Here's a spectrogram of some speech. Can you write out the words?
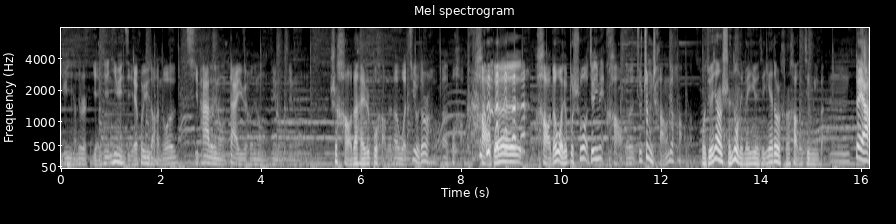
一个印象，就是演一些音乐节会遇到很多奇葩的那种待遇和那种那种那种。是好的还是不好的呢？呃，我记住都是好呃不好的，好的好的我就不说，就因为好的就正常就好了。我觉得像沈总那边音乐节应该都是很好的经历吧。嗯，对呀、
